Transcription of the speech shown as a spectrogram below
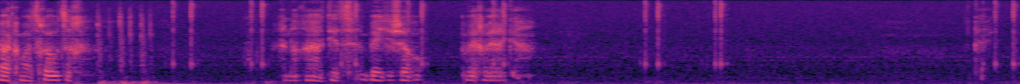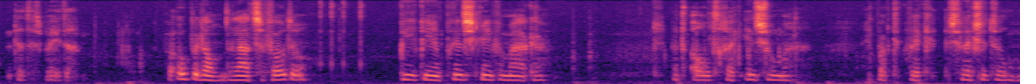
Maak hem wat groter. En dan ga ik dit een beetje zo wegwerken. Kijk, dat is beter. We openen dan de laatste foto. Hier kun je een printscreen van maken. Met Alt ga ik inzoomen. Ik pak de Quick Selection Tool.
